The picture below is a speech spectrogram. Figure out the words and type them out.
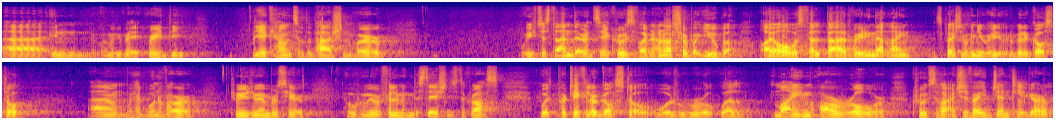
uh, in, when we read the, the accounts of the passion where we have to stand there and say, crucify me. I'm not sure about you, but I always felt bad reading that line, especially when you read it with a bit of gusto. Um, we had one of our community members here who, when we were filming the Stations of the Cross, with particular gusto, would, well, mime or roar, crucify. And she's a very gentle girl.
